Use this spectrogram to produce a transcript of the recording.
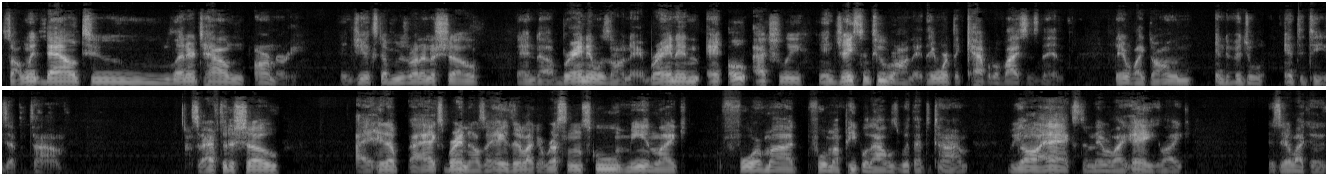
so I went down to Leonardtown Armory, and GXW was running a show and uh, Brandon was on there. Brandon and oh, actually, and Jason too were on there. They weren't the Capital Vices then; they were like their own individual entities at the time. So after the show, I hit up. I asked Brandon. I was like, "Hey, they're like a wrestling school." Me and like four of my four of my people that I was with at the time, we all asked, and they were like, "Hey, like." Is there like a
